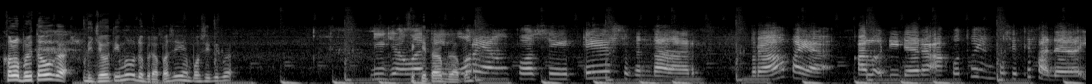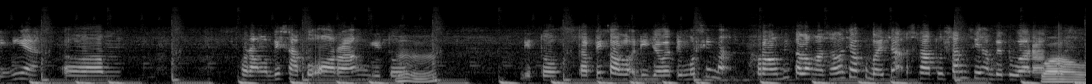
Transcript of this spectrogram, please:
kalau boleh tahu Kak, di Jawa Timur udah berapa sih yang positif, Kak? Di Jawa Sekitar Timur berapa? yang positif sebentar. Berapa ya? Kalau di daerah aku tuh yang positif ada ini ya. em, kurang lebih satu orang gitu. Mm-mm. gitu tapi kalau di Jawa Timur sih mak kurang lebih kalau nggak salah sih aku baca seratusan sih hampir 200 Wow,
